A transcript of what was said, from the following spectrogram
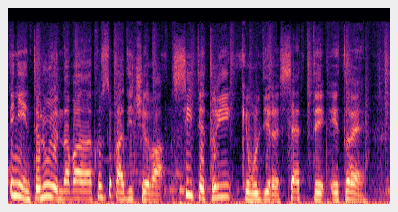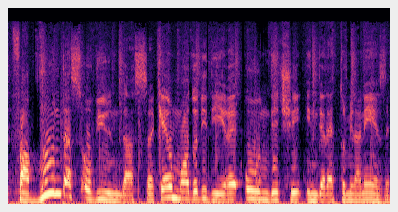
E niente, lui andava a questo qua, diceva site tri, che vuol dire 7 e 3, fa Bundas o Vundas, che è un modo di dire 11 in dialetto milanese.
